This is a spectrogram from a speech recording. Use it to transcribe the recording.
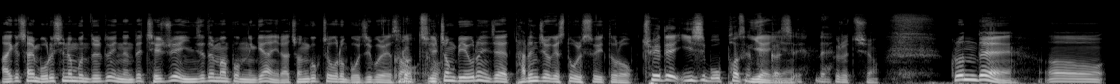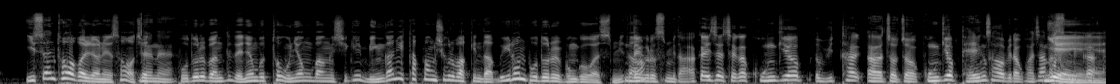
아 이거 잘 모르시는 분들도 있는데 제주의 인재들만 뽑는 게 아니라 전국적으로 모집을 해서 그렇죠. 일정 비율은 이제 다른 지역에서도 올 수 있도록 최대 25%까지. 예, 네. 그렇죠. 그런데 어, 이 센터와 관련해서 네네. 보도를 봤는데 내년부터 운영 방식이 민간 위탁 방식으로 바뀐다. 뭐 이런 보도를 본 것 같습니다. 네 그렇습니다. 아까 이제 제가 공기업 위탁 아 저 저 공기업 대행 사업이라고 하지 예, 않았습니까? 예, 예.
